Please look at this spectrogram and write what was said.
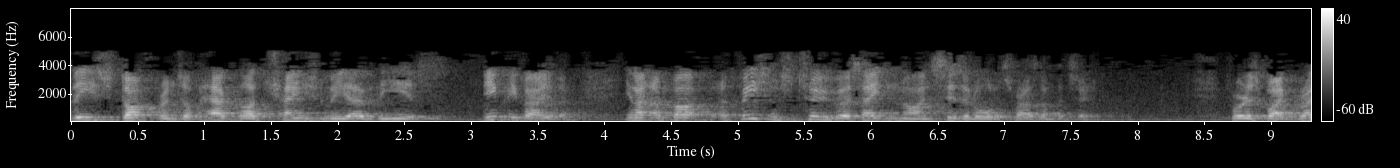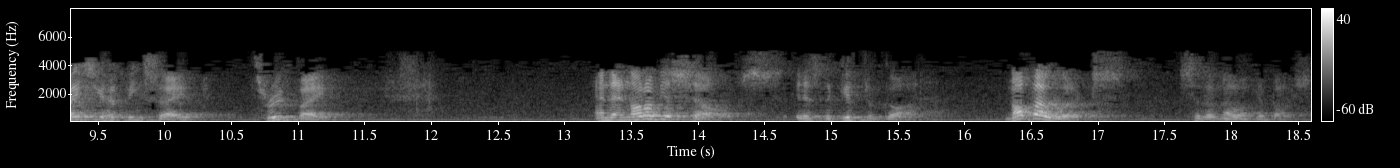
these doctrines of how God changed me over the years. Deeply value them. You know, but Ephesians 2, verse 8 and 9 says it all as far as I'm concerned. For it is by grace you have been saved, through faith, and that not of yourselves, it is the gift of God, not by works, so that no one can boast.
